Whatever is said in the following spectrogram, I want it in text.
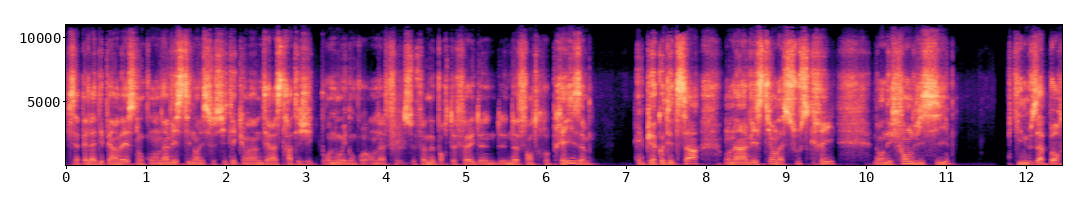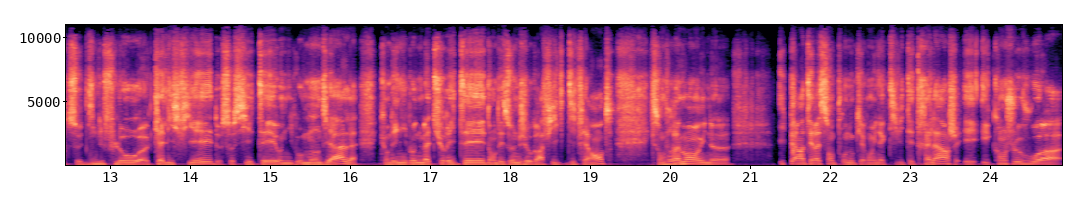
qui s'appelle ADP Invest, donc on investit dans les sociétés qui ont un intérêt stratégique pour nous, et donc on a ce fameux portefeuille de, de neuf entreprises. Et puis à côté de ça, on a investi, on a souscrit dans des fonds de VC qui nous apportent ce deal flow euh, qualifié de sociétés au niveau mondial, qui ont des niveaux de maturité dans des zones géographiques différentes, qui sont vraiment une hyper intéressant pour nous qui avons une activité très large. Et, et quand je vois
